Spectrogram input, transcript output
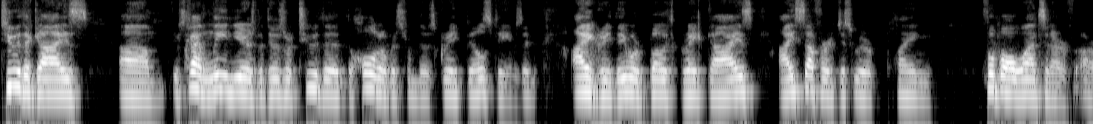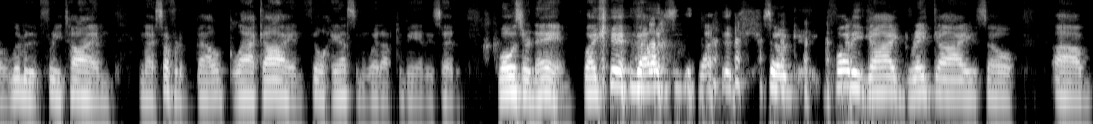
two of the guys. Um, it was kind of lean years, but those were two of the, the holdovers from those great Bills teams. And I agree, they were both great guys. I suffered just we were playing football once in our, our limited free time, and I suffered a black eye. And Phil Hansen went up to me and he said, "What was her name?" Like that was so funny guy, great guy. So. Um,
